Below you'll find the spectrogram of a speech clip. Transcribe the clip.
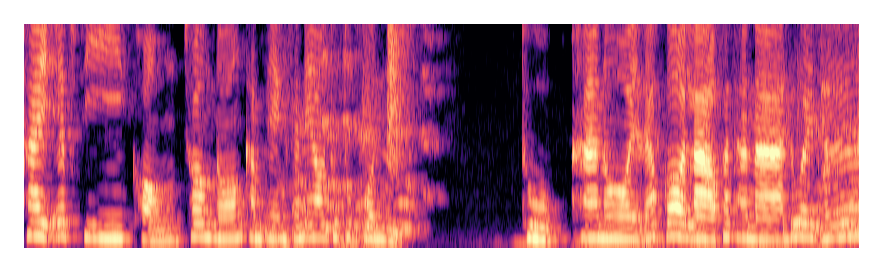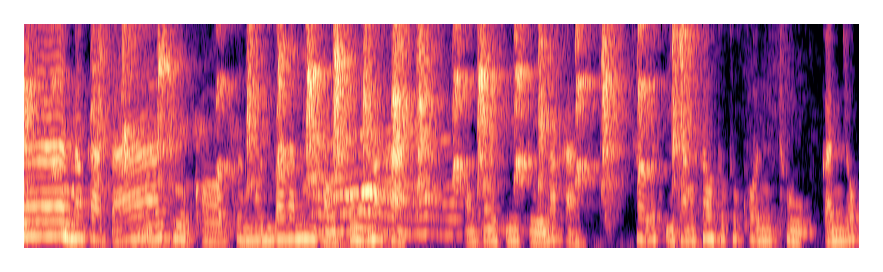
ให้ FC ของช่องน้องคำแพงชาแนลทุกๆคน ถูกฮานอยแล้วก็ลาวพัฒนาด้วยเถินเนาะค่ะสาธุขอเพิ่งบุญบารมีของปูเนาะค่ะของปูซีศูนย์เนาะค่ะให้ FC ทั้งช่องทุกๆคนถูกกันยก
